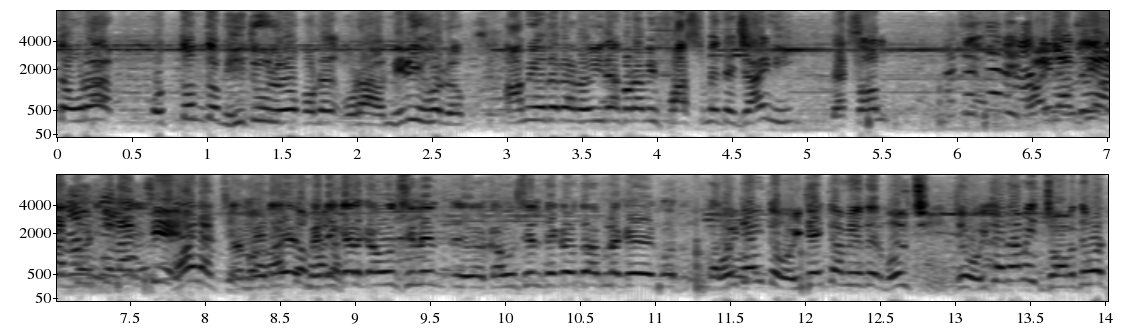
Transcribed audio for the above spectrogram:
তো ওরা অত্যন্ত ভীতু লোক ওরা নিরীহ লোক। আমি ওদের আর ওই না করে আমি ফার্স্ট মেতে যাইনি দ্যাটস অল ভয় লাগছে আতঙ্ক লাগছে। ভয় লাগছে মেডিকেল। কাউন্সিলের কাউন্সিল থেকেও তো আপনাকে ওইটাই তো ওইটাই তো আমি ওদের বলছি যে ওইটাতে আমি জব দেওয়ার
